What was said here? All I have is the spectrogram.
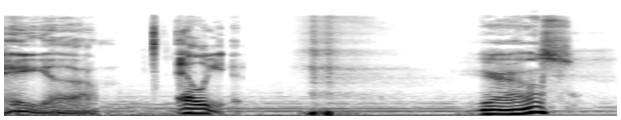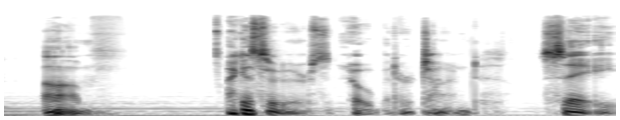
Hey, uh, Elliott. Yes. Um, I guess there's no better time to say,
